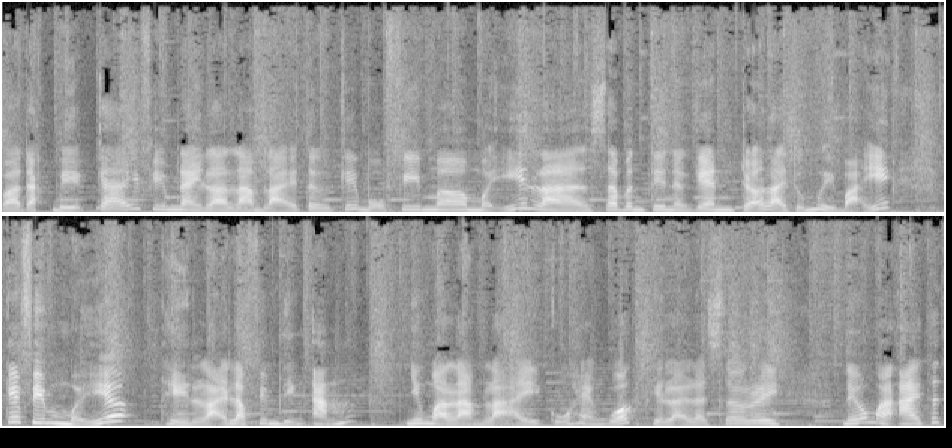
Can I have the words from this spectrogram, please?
và đặc biệt cái phim này là làm lại từ cái bộ phim ờ, Mỹ là 17 Again trở lại tuổi 17 cái phim Mỹ á, thì lại là phim điện ảnh nhưng mà làm lại của Hàn Quốc thì lại là series. Nếu mà ai thích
